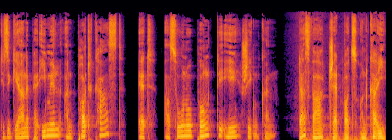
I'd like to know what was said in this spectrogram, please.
die Sie gerne per E-Mail an podcast.asono.de schicken können. Das war Chatbots und KI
